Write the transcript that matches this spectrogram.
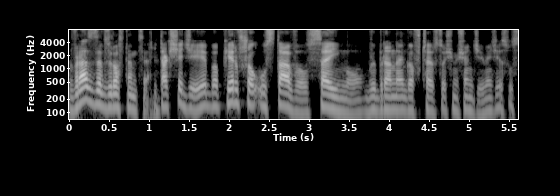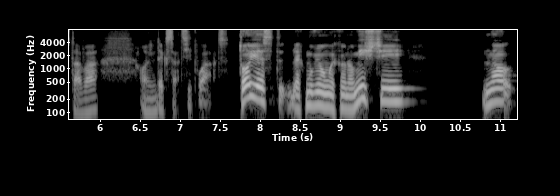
wraz ze wzrostem cen. I tak się dzieje, bo pierwszą ustawą Sejmu wybranego w czerwcu 89 jest ustawa o indeksacji płac. To jest, jak mówią ekonomiści, no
